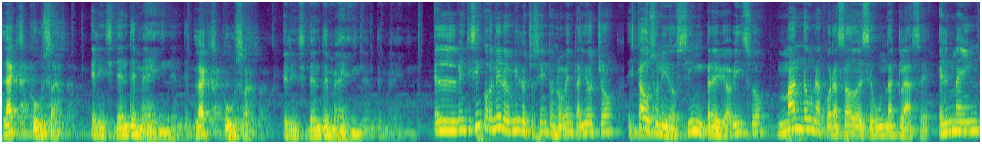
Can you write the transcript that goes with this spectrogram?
La excusa, el incidente Maine. La excusa, el incidente Maine. El 25 de enero de 1898, Estados Unidos, sin previo aviso, manda un acorazado de segunda clase, el Maine,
